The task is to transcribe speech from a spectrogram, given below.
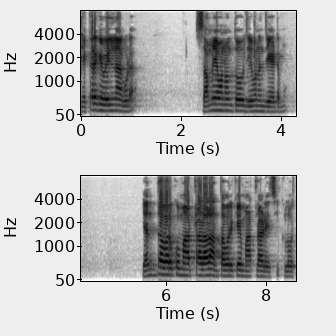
ఎక్కడికి వెళ్ళినా కూడా సంయమనంతో జీవనం చేయటము ఎంతవరకు మాట్లాడాలో అంతవరకే మాట్లాడేసి క్లోజ్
